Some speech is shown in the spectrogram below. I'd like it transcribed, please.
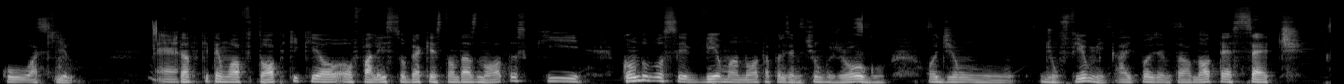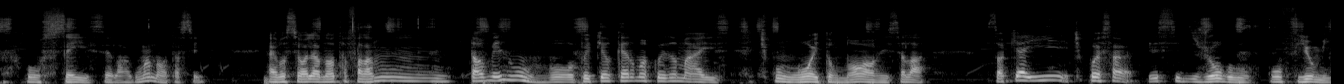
com aquilo. É. Tanto que tem um off-topic que eu, eu, falei sobre a questão das notas, que quando você vê uma nota, por exemplo, de um jogo ou de um, de um filme, aí, por exemplo, a nota é 7 ou 6, sei lá, alguma nota assim. Aí você olha a nota e fala, hum, talvez não vou, porque eu quero uma coisa mais, tipo um 8 ou um 9, sei lá. Só que aí, tipo, essa, esse jogo ou filme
